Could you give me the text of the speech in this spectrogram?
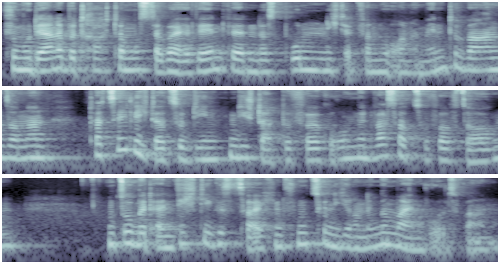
Für moderne Betrachter muss dabei erwähnt werden, dass Brunnen nicht etwa nur Ornamente waren, sondern tatsächlich dazu dienten, die Stadtbevölkerung mit Wasser zu versorgen und somit ein wichtiges Zeichen funktionierenden Gemeinwohls waren.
